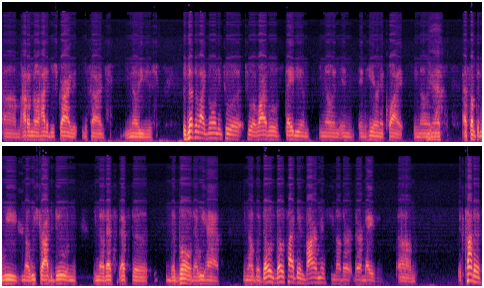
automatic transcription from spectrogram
um, I don't know how to describe it. Besides, you know, you just there's nothing like going into a to a rival stadium, you know, and and, and hearing it quiet, you know, and Yeah. that's that's something we you know we strive to do, and you know that's that's the the goal that we have, you know. But those those type of environments, you know, they're they're amazing. Um, it's kind of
